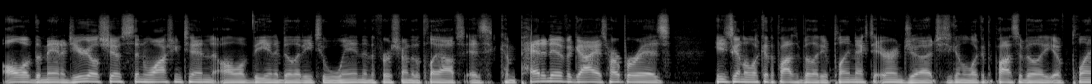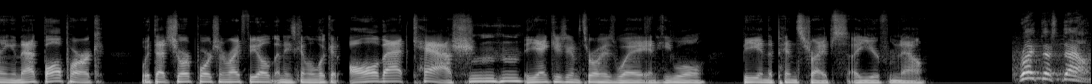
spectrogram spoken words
all of the managerial shifts in Washington, all of the inability to win in the first round of the playoffs, as competitive a guy as Harper is, he's going to look at the possibility of playing next to Aaron Judge. He's going to look at the possibility of playing in that ballpark with that short porch in right field, and he's going to look at all that cash mm-hmm. the Yankees are going to throw his way, and he will be in the pinstripes a year from now. Write this down.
